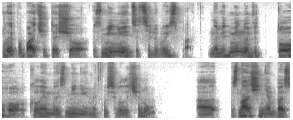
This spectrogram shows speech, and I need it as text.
ви побачите, що змінюється цільовий спрайт. На відміну від того, коли ми змінюємо якусь величину, значення без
